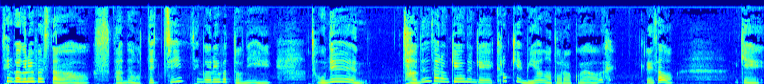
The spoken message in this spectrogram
생각을 해봤어요. 나는 어땠지? 생각을 해봤더니 저는 자는 사람 깨우는 게 그렇게 미안하더라고요. 그래서 이게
